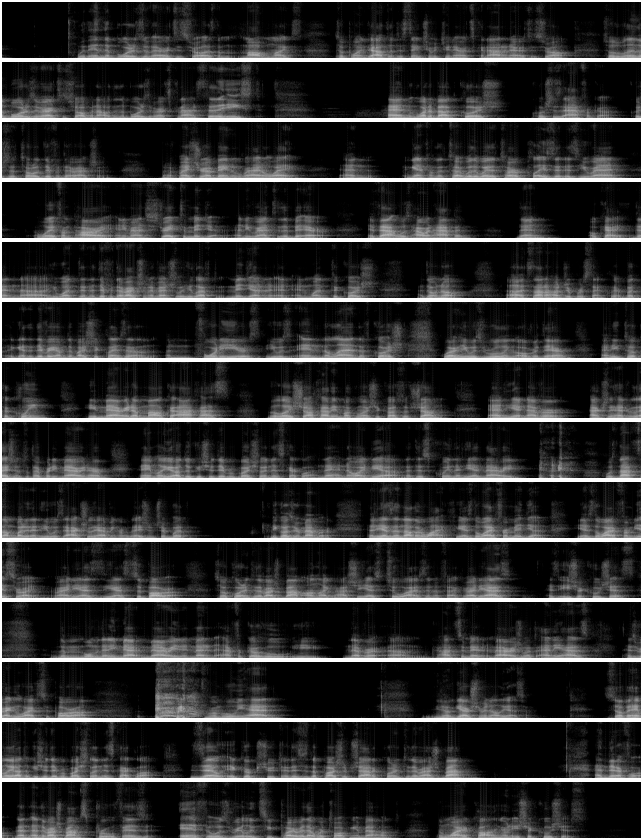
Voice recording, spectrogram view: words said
within the borders of Eretz Yisrael, as the Malbim likes to point out, the distinction between Eretz Canaan and Eretz Yisrael. So within the borders of Eretz Yisrael, but not within the borders of Eretz Canaan, it's to the east. And what about Cush? Kush is Africa. Kush is a totally different direction. But if Moshe Rabbeinu ran away, and again, from the well, the way the Torah plays it is he ran away from Parai and he ran straight to Midian and he ran to the Be'er. If that was how it happened, then okay, then uh, he went in a different direction. Eventually, he left Midian and, and went to Kush. I don't know. Uh, it's not 100% clear. But again, the Divrei Yom Moshe claims that in 40 years he was in the land of Cush, where he was ruling over there, and he took a queen. He married a Malka Achas, Sham, and he had never actually had relations with her, but he married her. And they had no idea that this queen that he had married was not somebody that he was actually having a relationship with because remember that he has another wife. He has the wife from Midian. He has the wife from Yisrael, right? He has he has Tzipporah. So according to the Rashbam, unlike Rashi, he has two wives in effect, right? He has his Isha Kushis, the woman that he ma- married and met in Africa, who he never um, consummated a marriage with, and he has his regular wife Tzipporah, from whom he had, you know, Gershom and Eliezer. So Zeu ikr pshuta. This is the pashup shot according to the Rashbam. And therefore, and, and the Rashbam's proof is if it was really tzipora that we're talking about, then why are you calling her an Isha Kushis?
